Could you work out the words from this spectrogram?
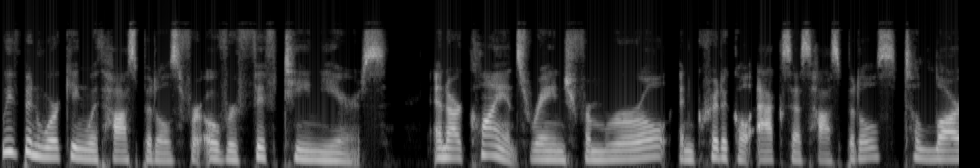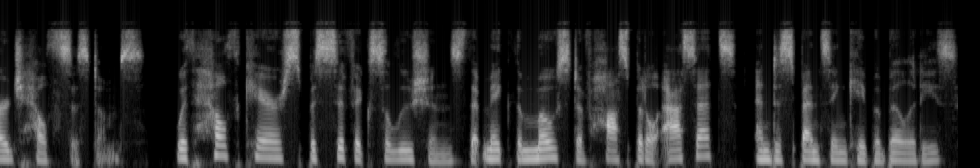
We've been working with hospitals for over 15 years, and our clients range from rural and critical access hospitals to large health systems. With healthcare specific solutions that make the most of hospital assets and dispensing capabilities.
